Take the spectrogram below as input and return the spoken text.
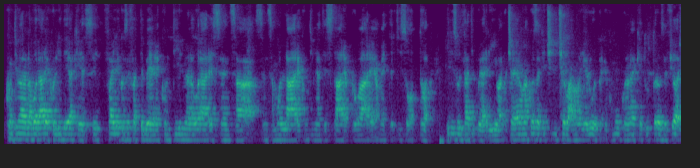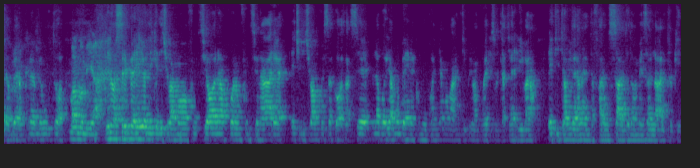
continuare a lavorare con l'idea che se fai le cose fatte bene, continui a lavorare senza, senza mollare, continui a testare, a provare, a metterti sotto i risultati poi arrivano. Cioè, era una cosa che ci dicevamo io e lui, perché comunque non è che tutto rose e fiori, davvero, anche noi abbiamo avuto Mamma mia. i nostri periodi che dicevamo funziona, può non funzionare, e ci dicevamo questa cosa. Se lavoriamo bene, comunque andiamo avanti, prima o poi i risultati arrivano e ti trovi veramente a fare un salto da un mese all'altro. Che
